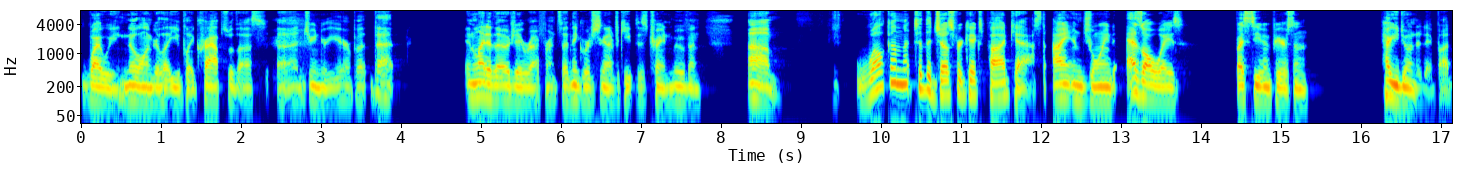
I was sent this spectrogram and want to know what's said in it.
why we no longer let you play craps with us uh, junior year, but that, in light of the OJ reference, I think we're just going to have to keep this train moving. Um, welcome to the Just for Kicks podcast. I am joined, as always, by Stephen Pearson. How are you doing today, bud?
